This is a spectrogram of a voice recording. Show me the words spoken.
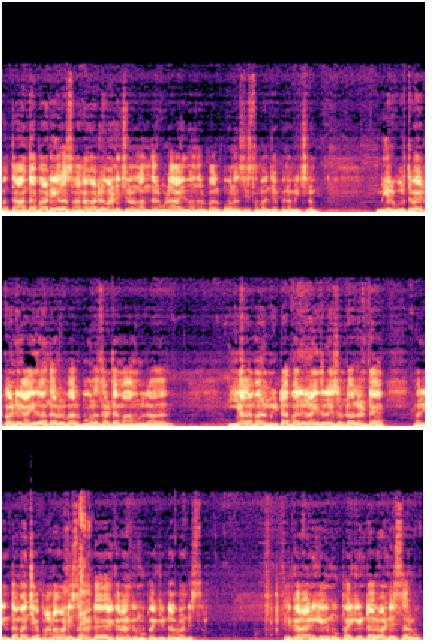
మరి దాంతోపాటు ఇలా సన్నవాట్లు పండించిన వాళ్ళందరూ కూడా ఐదు వందల రూపాయలు బోనస్ ఇస్తామని చెప్పినాం ఇచ్చినాం మీరు గుర్తుపెట్టుకోండి ఐదు వందల రూపాయలు బోనస్ అంటే మామూలు కాదు అది. ఇవాళ మనం మిఠాపల్లి రైతులు ఎసుంటోళ్ళంటే మరి ఎంత మంచిగా పంట పండిస్తారంటే ఎకరానికి ముప్పై క్వింటాలు పండిస్తారు. ఎకరానికి ముప్పై క్వింటాలు పండిస్తారు.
